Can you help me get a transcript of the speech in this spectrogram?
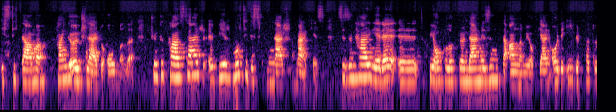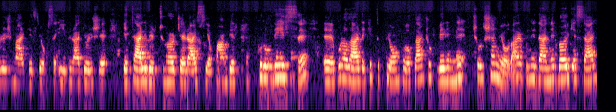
istihdamı hangi ölçülerde olmalı? Çünkü kanser e, bir multidisipliner merkez. Sizin her yere e, tıbbi onkolog göndermenizin de anlamı yok. Yani orada iyi bir patoloji merkezi yoksa iyi bir radyoloji, yeterli bir tümör cerrahisi yapan bir kurum değilse e, buralardaki tıbbi onkologlar çok verimli çalışamıyorlar. Bu nedenle bölgesel,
